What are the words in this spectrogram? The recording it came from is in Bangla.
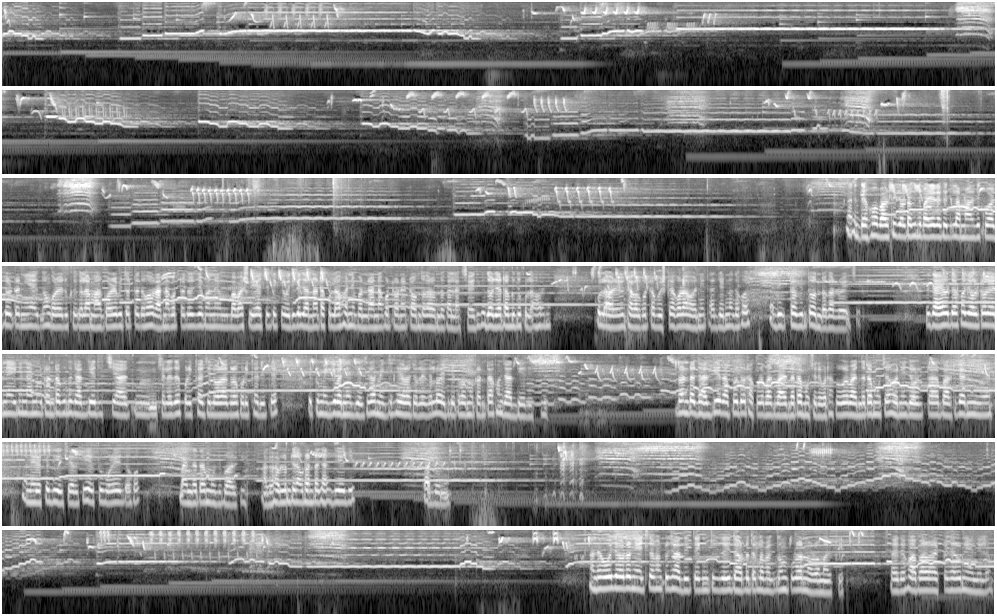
দেখো, বালতি জলটা কিন্তু বাইরে রেখে দিলাম। আর যে কুয়ার জলটা নিয়ে একদম ঘরে ঢুকে গেলাম। আর ঘরের ভিতরটা দেখো, রান্নাঘরটা তো যে মানে বাবা শুয়ে আছে দেখে ওইদিকে জানলাটা খোলা হয়নি মানে রান্নাঘরটা অনেকটা অন্ধকার অন্ধকার লাগছে। এদিকে দরজাটাও কিন্তু খোলা হয়নি। খোলা হয়নি ছাগলঘরটা পরিষ্কার করা হয়নি। তার জন্য দেখো, এদিকটাও কিন্তু অন্ধকার রয়েছে। যাই হোক, দেখো, জল টল এনে এখানে আমি উঠানটা কিন্তু ঝাড় দিয়ে দিচ্ছি। আর ছেলেদের পরীক্ষা ছিল, ওরা গেলো পরীক্ষা দিতে একটু ম্যাগি বানিয়ে দিয়েছিলাম ম্যাগি খেয়ে ওরা চলে গেলো। এদিকে তখন উঠানটা এখন ঝাড় দিয়ে দিচ্ছি। উঠানটা ঝাড় দিয়ে তারপরে তো ঠাকুরের বারান- বারান্দাটা মুছে দেবো। ঠাকুরের বারান্দাটা মোছা হয়নি, জলটা বালতিটা নিয়ে মানে রেখে দিয়েছি আর কি। একটু পরে যখন বারান্দাটা মুছবো আর কি। আগে ভাবলাম যে না উঠানটা ঝাড় দিয়ে দিই, তার জন্য। দেখো ওই ঝাড়ুটা নিয়েছিলাম একটু ঝাড় দিতে, কিন্তু যেই ঝাড়ুটা দেখলাম একদম পুরো নরম আর কি। তাই দেখো আবার একটা ঝাড়ু নিয়ে নিলাম।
